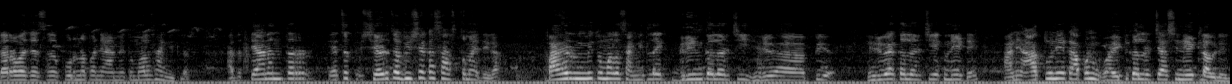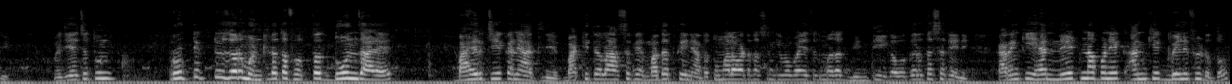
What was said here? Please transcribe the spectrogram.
दरवाजाचं पूर्णपणे आम्ही तुम्हाला सांगितलं. आता त्यानंतर याच्यात शेडचा विषय कसा असतो माहिती आहे का? बाहेरून मी तुम्हाला सांगितलं एक ग्रीन कलरची हिरव्या पि- हिरव्या कलरची एक नेट आहे आणि आतून एक आपण व्हाईट कलरची अशी नेट लावलेली आहे. म्हणजे याच्यातून प्रोटेक्टिव्ह जर म्हटलं तर फक्त दोन जाळे आहेत बाहेरची एक आणि आतली एक. बाकी त्याला असं काही मदत काही नाही. आता तुम्हाला वाटत असेल की बाबा याच्यात मदत भिंती आहे का वगैरे तसं काही नाही. कारण की ह्या नेटना पण एक आणखी एक बेनिफिट होतो.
